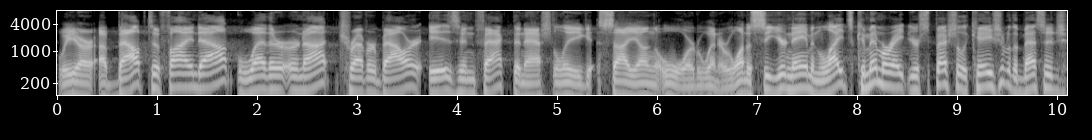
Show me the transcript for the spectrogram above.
we are about to find out whether or not Trevor Bauer is, in fact, the National League Cy Young Award winner. Want to see your name and lights commemorate your special occasion with a message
